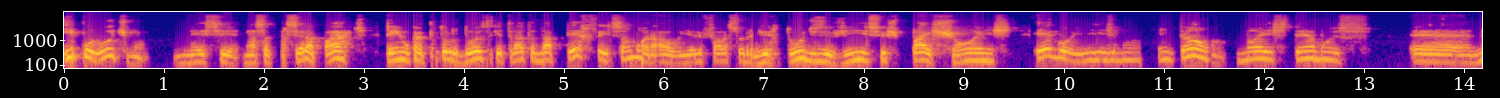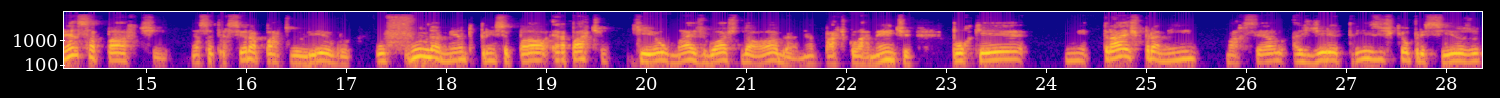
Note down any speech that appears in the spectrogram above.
E por último, nesse, nessa terceira parte, tem o capítulo 12 que trata da perfeição moral e ele fala sobre virtudes e vícios, paixões, egoísmo. Então, nós temos é, nessa parte, nessa terceira parte do livro, o fundamento principal é a parte que eu mais gosto da obra, né, particularmente, porque me, traz para mim Marcelo, as diretrizes que eu preciso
